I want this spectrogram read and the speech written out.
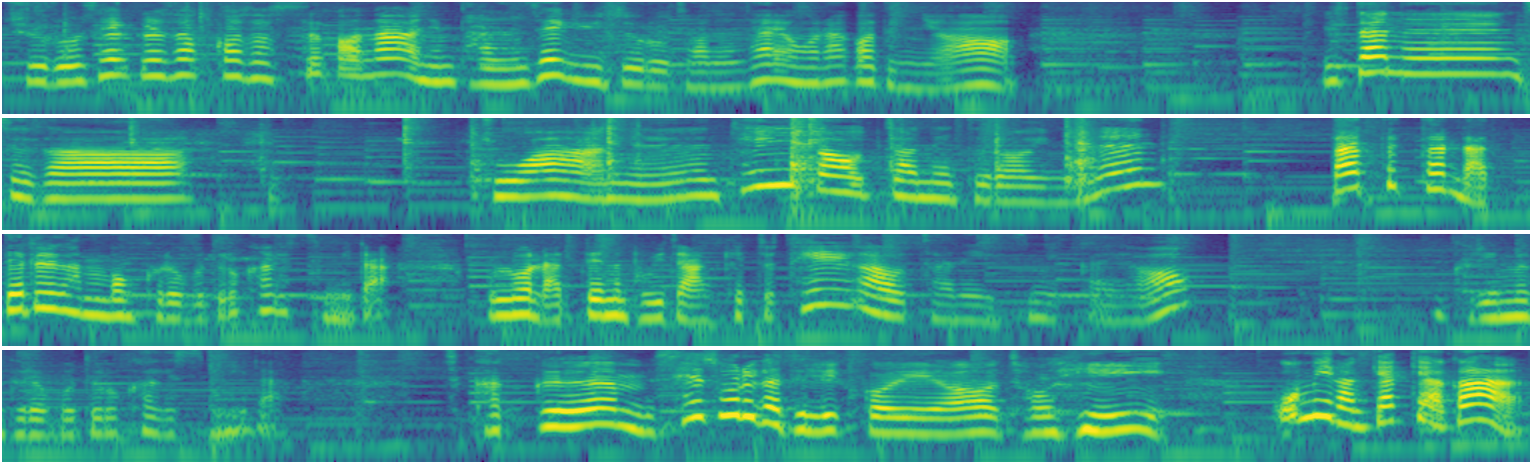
주로 색을 섞어서 쓰거나 아니면 단색 위주로 저는 사용을 하거든요. 일단은 제가 좋아하는 테이크아웃 잔에 들어있는 따뜻한 라떼를 한번 그려보도록 하겠습니다. 물론 라떼는 보이지 않겠죠. 테이크아웃 잔에 있으니까요. 그림을 그려보도록 하겠습니다. 가끔 새소리가 들릴 거예요. 저희 꼬미랑 깨깨가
